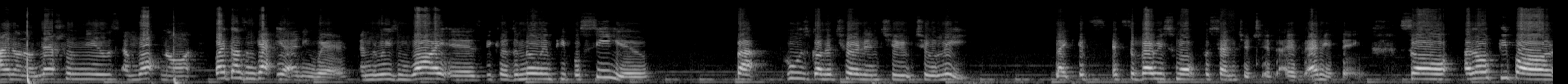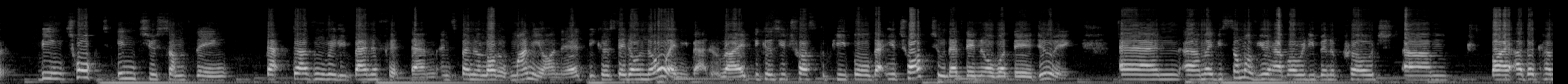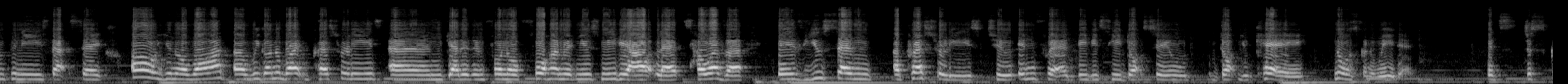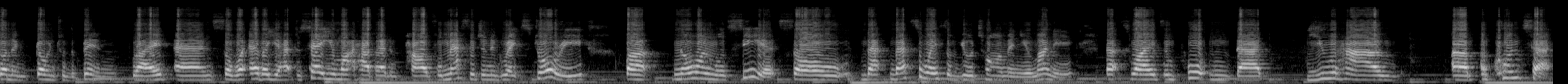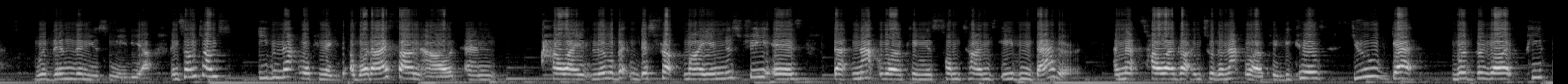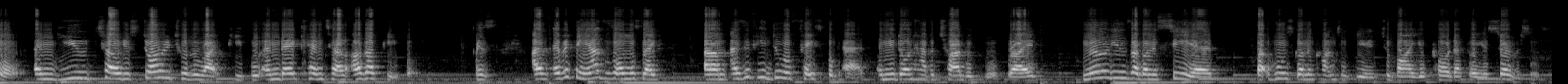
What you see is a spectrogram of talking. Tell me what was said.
I don't know, national news and whatnot, but it doesn't get you anywhere. And the reason why is because a million people see you, but who's going to turn into to a lead? Like it's it's a very small percentage, if, if anything. So a lot of people are being talked into something that doesn't really benefit them and spend a lot of money on it because they don't know any better, right? Because you trust the people that you talk to that they know what they're doing. And uh, maybe some of you have already been approached um, by other companies that say, oh, you know what, uh, we're going to write a press release and get it in front of 400 news media outlets. However, if you send a press release to info at bbc.co.uk, no one's going to read it it's just going to go into the bin, right? And so whatever you had to say, you might have had a powerful message and a great story, but no one will see it. So that that's a waste of your time and your money. That's why it's important that you have um, a contact within the news media. And sometimes even networking, what I found out and how I a little bit disrupt my industry is that networking is sometimes even better. And that's how I got into the networking because you get with the right people and you tell your story to the right people and they can tell other people. It's, as everything else is almost like um, as if you do a Facebook ad and you don't have a target group, right? Millions are going to see it, but who's going to contact you to buy your product or your services?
